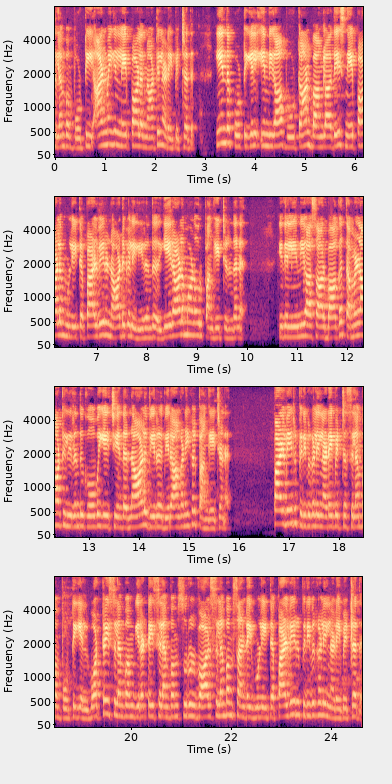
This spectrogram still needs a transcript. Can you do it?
சிலம்பம் போட்டி அண்மையில் நேபாள நாட்டில் நடைபெற்றது. இந்த போட்டியில் இந்தியா பூட்டான் பங்களாதேஷ் நேபாளம் உள்ளிட்ட பல்வேறு நாடுகளில் இருந்து ஏராளமானோர் பங்கேற்றிருந்தனர். இதில் இந்தியா சார்பாக தமிழ்நாட்டில் இருந்து கோவையைச் சேர்ந்த நாலு வீரர் வீராங்கனைகள் பங்கேற்றனர். பல்வேறு பிரிவுகளில் நடைபெற்ற சிலம்பம் போட்டியில் ஒற்றை சிலம்பம் இரட்டை சிலம்பம் சுருள்வாள் சிலம்பம் சண்டை உள்ளிட்ட பல்வேறு பிரிவுகளில் நடைபெற்றது.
